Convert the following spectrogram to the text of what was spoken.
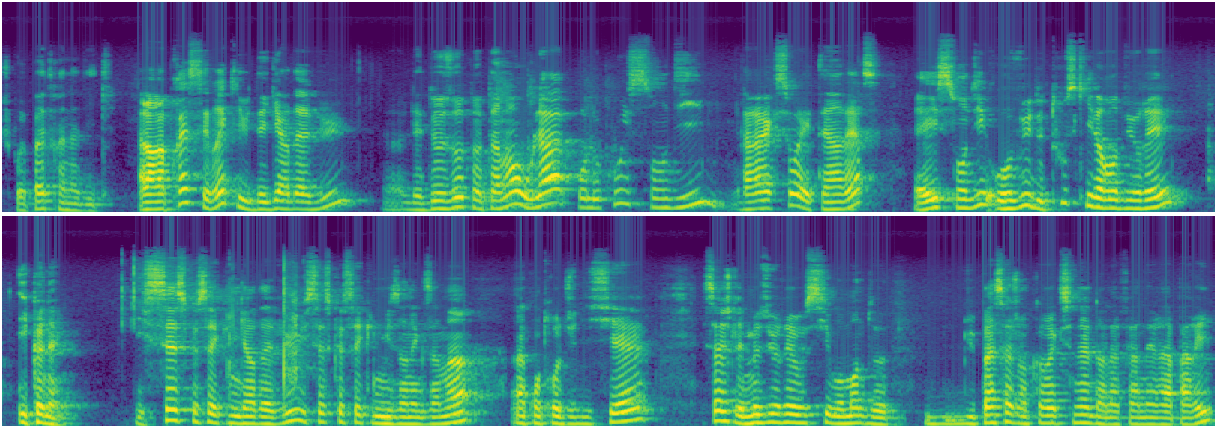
je pouvais pas être un addict. Alors après, c'est vrai qu'il y a eu des gardes à vue euh, les deux autres notamment, où là, pour le coup, ils se sont dit, la réaction a été inverse, et ils se sont dit, au vu de tout ce qu'il a enduré, il connaît. Il sait ce que c'est qu'une garde à vue, il sait ce que c'est qu'une mise en examen, un contrôle judiciaire. ça, je l'ai mesuré aussi au moment de, du passage en correctionnel dans l'affaire Néré à Paris.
